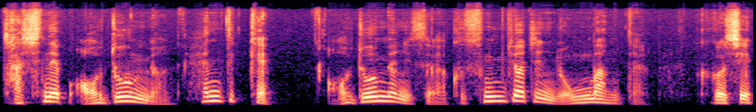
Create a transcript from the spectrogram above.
자신의 어두운 면, 핸디캡, 어두운 면이 있어요. 그 숨겨진 욕망들. 그것이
